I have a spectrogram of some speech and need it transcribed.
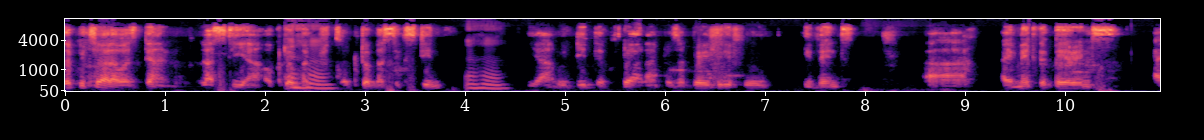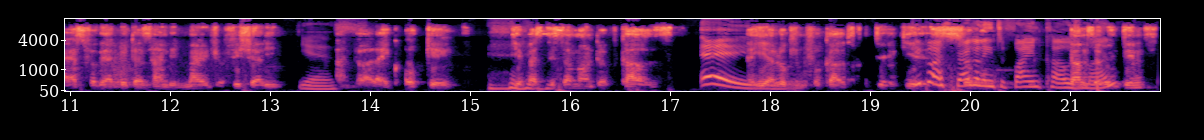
the Kukyala was done last year, October Uh-huh. October 16th. Uh huh. Yeah, we did the Kukyala. It was a very beautiful event. Uh, I met the parents. I asked for their daughter's hand in marriage officially, Yes. and they were like, "Okay, give us this amount of cows." Hey, They're looking for cows to take. Yes. people are struggling so, to find cows, man. 17th.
